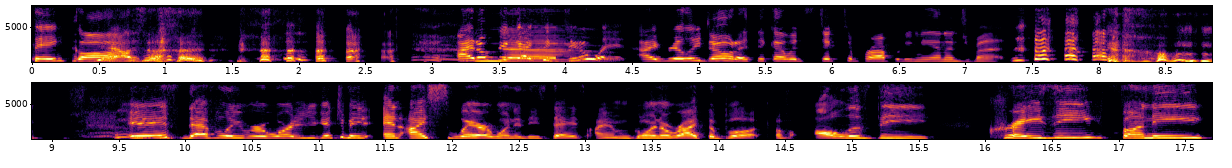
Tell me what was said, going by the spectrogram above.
Thank God. Yeah. I don't think I could do it. I really don't. I think I would stick to property management. it's definitely rewarding. You get to meet, and I swear one of these days I am going to write the book of all of the crazy, funny,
